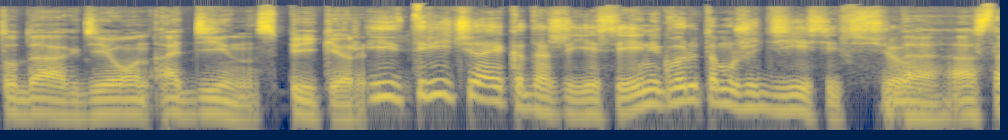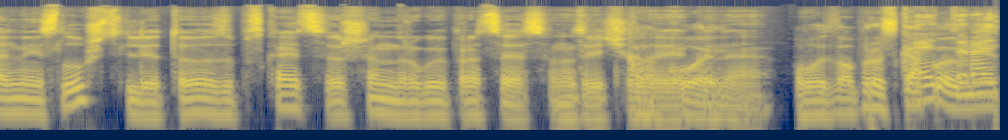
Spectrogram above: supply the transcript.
туда, где он один спикер, И три человека даже есть. Я не говорю, там уже 10, все. да, а остальные слушатели, то запускается совершенно другой процесс внутри человека. Какой? Да. Вот вопрос а какой? это У меня разве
